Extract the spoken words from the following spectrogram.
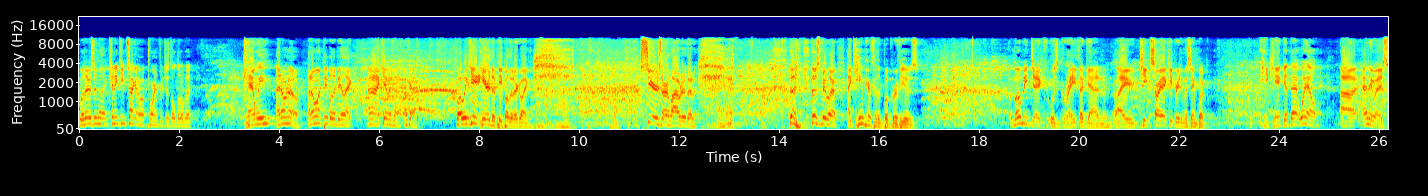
Well, there's another. Can I keep talking about porn for just a little bit? Can we? I don't know. I don't want people to be like, uh, I can't imagine. Okay. Well, we can't hear the people that are going. Cheers are louder than. the, those people are. I came here for the book reviews. Moby Dick was great again. I keep sorry I keep reading the same book. He can't get that whale. Uh, anyways,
